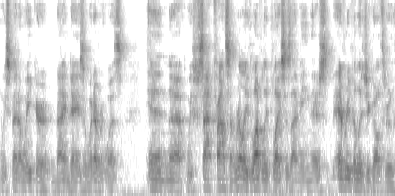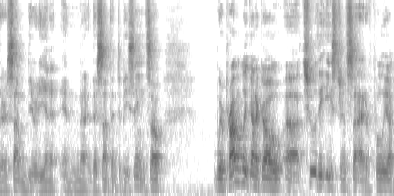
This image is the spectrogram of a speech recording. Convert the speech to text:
we spent a week or nine days or whatever it was. And uh, we found some really lovely places. I mean, there's every village you go through, there's some beauty in it and uh, there's something to be seen. So we're probably going to go uh, to the eastern side of Puglia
